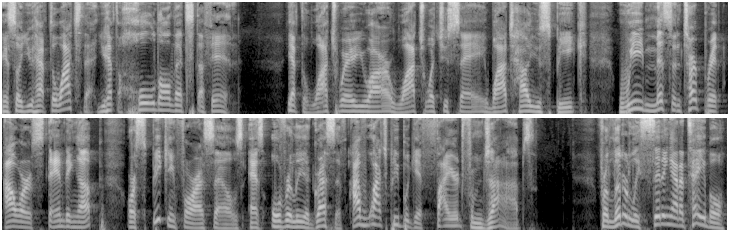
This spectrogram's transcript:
and so you have to watch that you have to hold all that stuff in you have to watch where you are, watch what you say, watch how you speak. We misinterpret our standing up or speaking for ourselves as overly aggressive. I've watched people get fired from jobs for literally sitting at a table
